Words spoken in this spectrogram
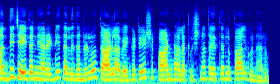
మద్ది చైతన్యారెడ్డి తల్లిదండ్రులు తాళ్ళ వెంకటేష్ పాండాల కృష్ణ తదితరులు పాల్గొన్నారు.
